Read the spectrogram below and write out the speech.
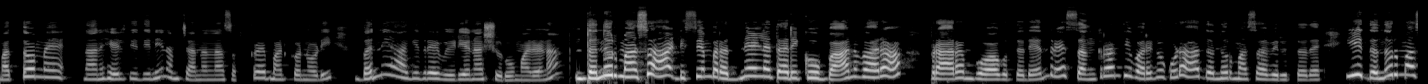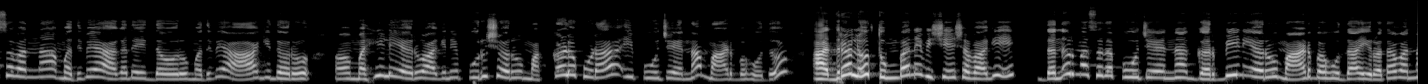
ಮತ್ತೊಮ್ಮೆ ನಾನು ಹೇಳ್ತಿದ್ದೀನಿ, ನಮ್ಮ ಚಾನಲ್ನ ಸಬ್ಸ್ಕ್ರೈಬ್ ಮಾಡ್ಕೊಂಡು ನೋಡಿ. ಬನ್ನಿ ಹಾಗಿದ್ರೆ ವಿಡಿಯೋನ ಶುರು ಮಾಡೋಣ. ಧನುರ್ಮಾಸ ಡಿಸೆಂಬರ್ ಹದಿನೇಳನೇ ತಾರೀಕು ಭಾನುವಾರ ಪ್ರಾರಂಭವಾಗುತ್ತದೆ ಅಂದರೆ ಸಂಕ್ರಾಂತಿವರೆಗೂ ಕೂಡ ಧನುರ್ಮಾಸವಿರುತ್ತದೆ. ಈ ಧನುರ್ಮಾಸವನ್ನು ಮದುವೆ ಆಗದೇ ಇದ್ದವರು, ಮದುವೆ ಆಗಿದವರು ಮಹಿಳೆಯರು ಹಾಗೆಯೇ ಪುರುಷರು, ಮಕ್ಕಳು ಕೂಡ ಈ ಪೂಜೆಯನ್ನು ಮಾಡಬಹುದು. ಅದರಲ್ಲೂ ತುಂಬಾನೇ ವಿಶೇಷವಾಗಿ ಧನುರ್ಮಾಸದ ಪೂಜೆಯನ್ನ ಗರ್ಭಿಣಿಯರು ಮಾಡಬಹುದಾ? ಈ ವ್ರತವನ್ನ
